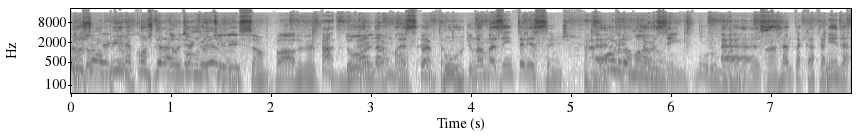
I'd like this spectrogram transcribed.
mesmo. E o Então, onde é é considerado Onde é que eu tirei São Paulo, velho? Tá doido, É, é, não, mas, pô, é burro não, mas é interessante. Ah. É, Burro, então, mano. assim, Burro, mano. é, Ah. Santa Catarina,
